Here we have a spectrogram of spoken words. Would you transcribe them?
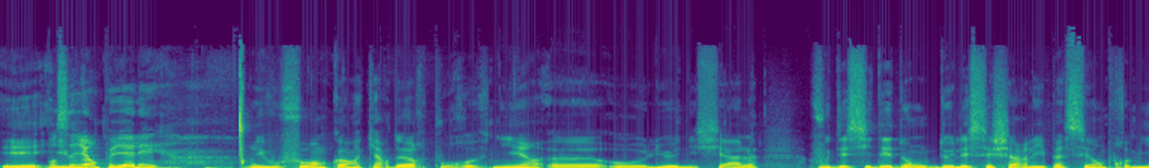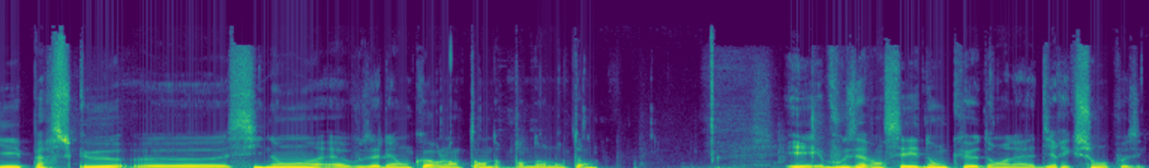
Et Bon il, ça y est, on peut y aller il vous faut encore un quart d'heure pour revenir euh, au lieu initial. Vous décidez donc de laisser Charlie passer en premier parce que euh, sinon euh, vous allez encore l'entendre pendant longtemps. Et vous avancez donc euh, dans la direction opposée.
